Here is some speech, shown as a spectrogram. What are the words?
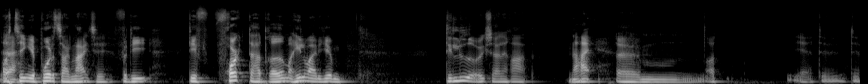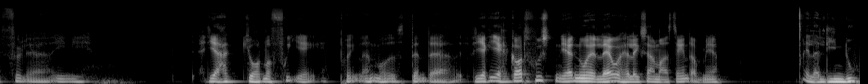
Ja. Også ting, jeg burde have sagt nej til, fordi det frygt, der har drevet mig hele vejen igennem, det lyder jo ikke særlig rart. Nej. Øhm, og ja, det, det føler jeg egentlig, at jeg har gjort mig fri af, på en eller anden måde. Den der, jeg, jeg kan godt huske den, ja, nu laver jeg heller ikke så meget stand-up mere. Eller lige nu, må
